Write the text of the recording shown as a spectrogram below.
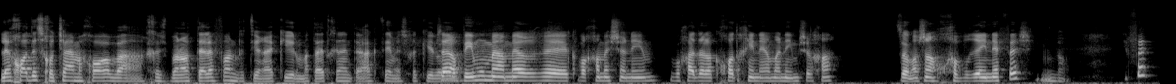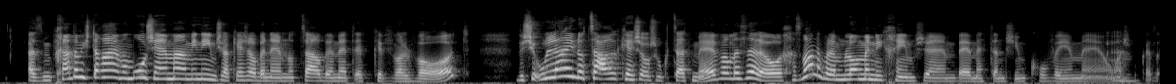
לחודש, חודשיים אחורה בחשבונות טלפון, ותראה כאילו מתי התחילה האינטראקציה, אם יש לך כאילו... בסדר, ואם הוא מהמר uh, כבר חמש שנים, והוא אחד הלקוחות הכי נאמנים שלך, זה אומר שאנחנו חברי נפש? לא. יפה. אז מבחינת המשטרה הם אמרו שהם מאמינים שהקשר ביניהם נוצר באמת עקב הלוואות, ושאולי נוצר קשר שהוא קצת מעבר לזה לאורך הזמן, אבל הם לא מניחים שהם באמת אנשים קרובים אה, או כן. משהו כזה.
